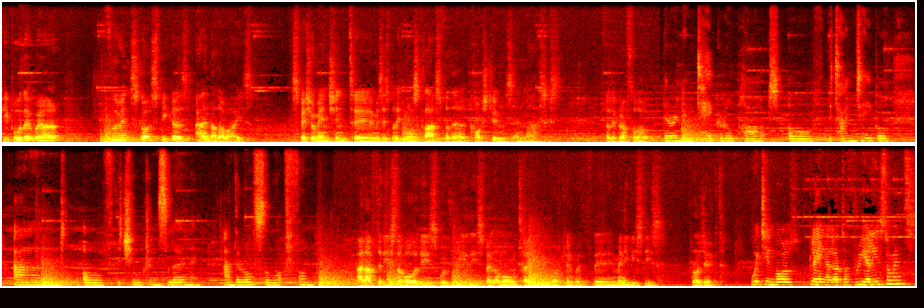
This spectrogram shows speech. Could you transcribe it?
people that were fluent Scots speakers and otherwise. Special mention to Mrs Blakemore's class for the costumes and masks for the Gruffalo. They're an integral part of the timetable and of the children's learning, and they're also a lot of fun. And after the Easter holidays, we've really spent a long time working with the Mini Beasties project. which involves playing a lot of real instruments.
